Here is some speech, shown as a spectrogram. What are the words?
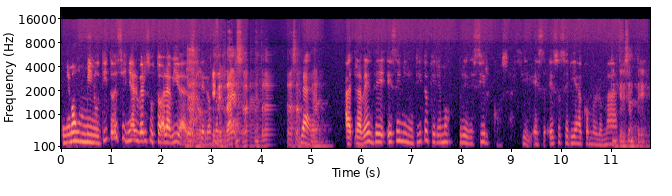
tenemos un minutito de señal versus toda la vida de, los es volcanes. verdad eso, tienes toda la razón. Claro. A través de ese minutito queremos predecir cosas. Sí, eso, eso sería como lo Qué más, interesante.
